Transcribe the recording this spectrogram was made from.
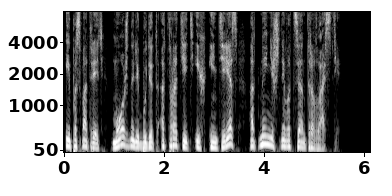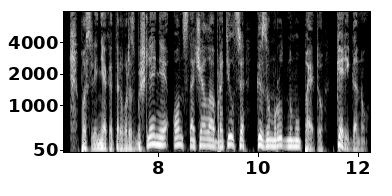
и посмотреть, можно ли будет отвратить их интерес от нынешнего центра власти. После некоторого размышления он сначала обратился к изумрудному Пэту, Керригану,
